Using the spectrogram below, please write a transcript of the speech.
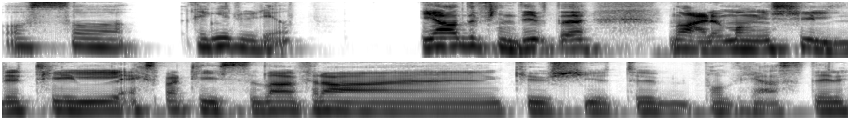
Og så ringer du de opp. Ja, definitivt. Nå er det jo mange kilder til ekspertise da, fra eh, kurs, YouTube, podcaster.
